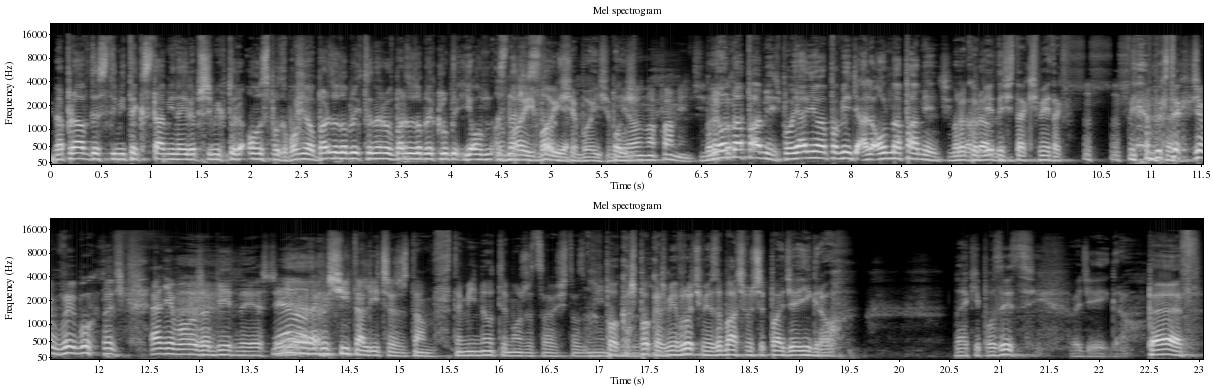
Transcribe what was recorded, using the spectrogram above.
Naprawdę z tymi tekstami najlepszymi, które on spotkał. On miał bardzo dobrych trenerów, bardzo dobre kluby i on zna boi, historię. boi się, boi się. Boi I się. on ma pamięć. I on ma pamięć, bo ja nie mam pamięci, ale on ma pamięć. Mroko Naprawdę. biedny się tak śmieje, tak jakby ktoś chciał wybuchnąć, a nie może, biedny jeszcze. Nie, Nie. no, tego sita liczę, że tam w te minuty może coś to zmieni. Pokaż, Wielu, pokaż mnie, wróćmy, zobaczmy, czy będzie igrał. Na jakiej pozycji będzie igrał. PF.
